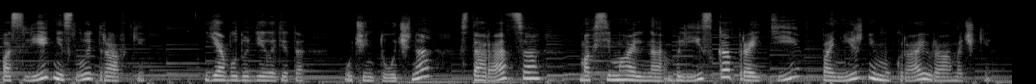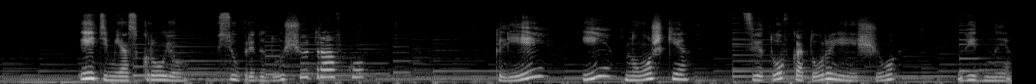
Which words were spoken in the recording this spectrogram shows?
последний слой травки. Я буду делать это очень точно, стараться максимально близко пройти по нижнему краю рамочки. Этим я скрою всю предыдущую травку, клей и ножки цветов, которые еще видны.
